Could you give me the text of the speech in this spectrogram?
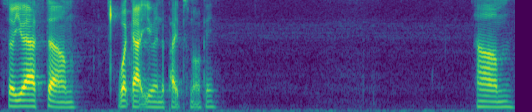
So you asked um, what got you into pipe smoking? Um,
